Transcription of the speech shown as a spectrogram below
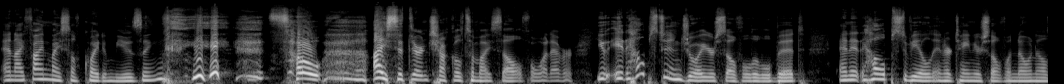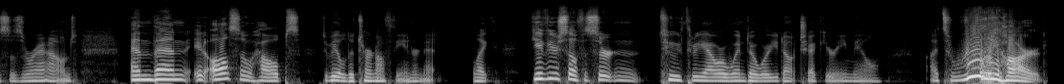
and I find myself quite amusing. so I sit there and chuckle to myself or whatever. You, it helps to enjoy yourself a little bit, and it helps to be able to entertain yourself when no one else is around. And then it also helps to be able to turn off the internet. Like give yourself a certain two, three hour window where you don't check your email. It's really hard.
